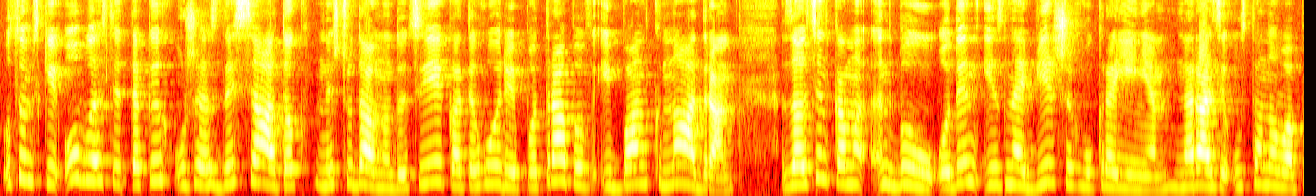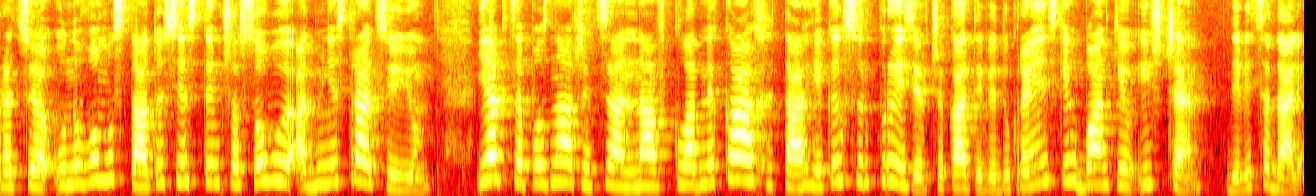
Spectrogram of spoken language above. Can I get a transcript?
У Сумській області таких уже з десяток. Нещодавно до цієї категорії потрапив і банк Надра. За оцінками НБУ, один із найбільших в Україні. Наразі установа працює у новому статусі з тимчасовою адміністрацією. Як це позначиться на вкладниках та яких сюрпризів чекати від українських банків іще? Дивіться далі.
